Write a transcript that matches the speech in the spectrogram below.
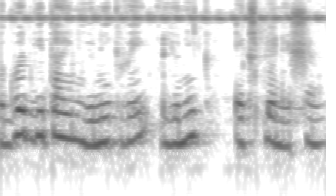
Bhagavad Gita in unique way और यूनिक एक्सप्लेनेशन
